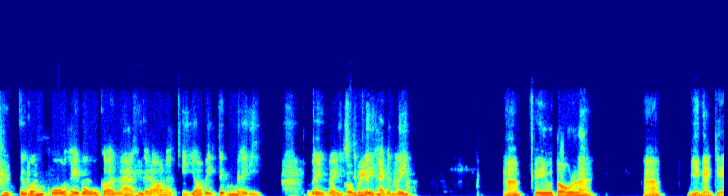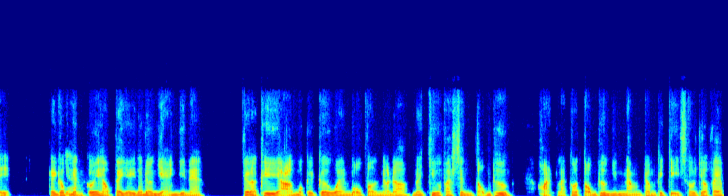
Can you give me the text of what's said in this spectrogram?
tư vấn của thầy Vũ coi là cái đó là chị do bị cái vấn đề gì về về sinh lý hay bệnh lý à, cái yếu tố đó đó à, gì nè chị cái góc dạ. nhìn của y học tây y nó đơn giản gì nè tức là khi ở một cái cơ quan bộ phận nào đó nó chưa phát sinh tổn thương hoặc là có tổn thương nhưng nằm trong cái chỉ số cho phép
